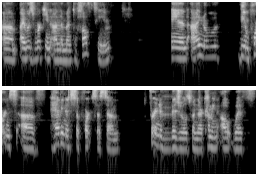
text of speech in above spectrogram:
um, I was working on a mental health team, and I knew the importance of having a support system for individuals when they're coming out with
